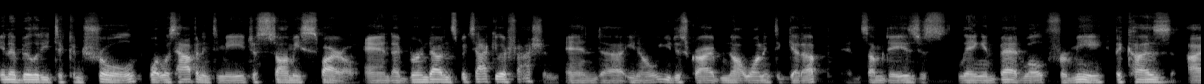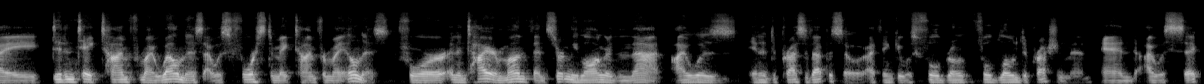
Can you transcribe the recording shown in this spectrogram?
inability to control what was happening to me just saw me spiral. And I burned out in spectacular fashion. And, uh, you know, you described not wanting to get up and some days just laying in bed. Well, for me, because I didn't take time for my wellness, I was forced to make time for my illness. For an entire month and certainly longer than that, I was in a depressive episode. I think it was full blown full blown depression, man. And I was sick.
